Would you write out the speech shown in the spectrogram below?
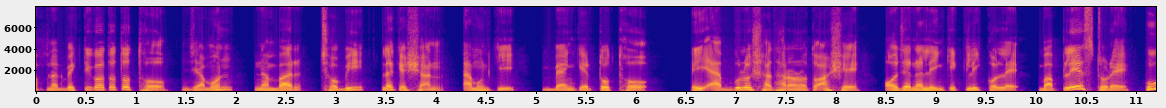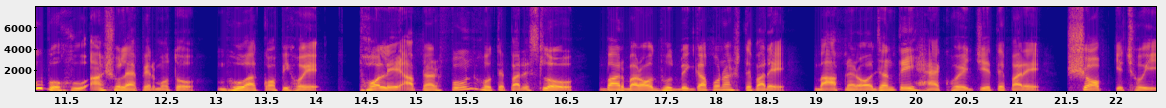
আপনার ব্যক্তিগত তথ্য, যেমন নাম্বার, ছবি লোকেশন এমনকি ব্যাংকের তথ্য। এই অ্যাপগুলো সাধারণত আসে অজানা লিঙ্কে ক্লিক করলে বা প্লে স্টোরে হুবহু আসল অ্যাপের মতো ভুয়া কপি হয়ে। ফলে আপনার ফোন হতে পারে স্লো বারবার অদ্ভুত বিজ্ঞাপন আসতে পারে বা আপনার অজান্তেই হ্যাক হয়ে যেতে পারে সব কিছুই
